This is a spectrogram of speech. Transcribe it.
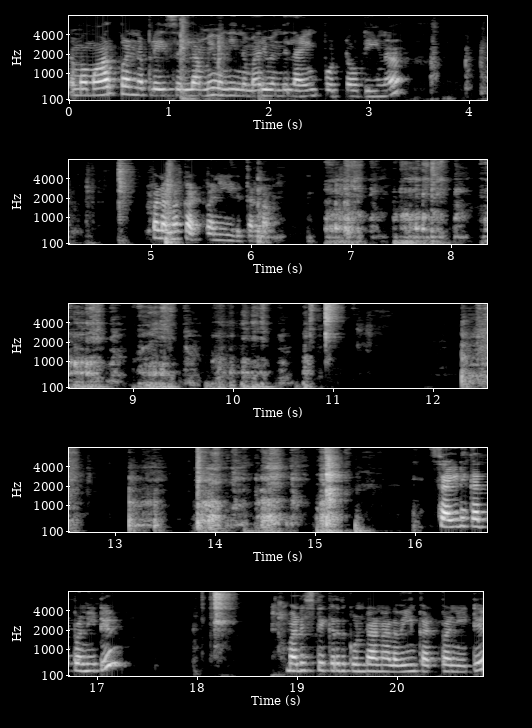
நம்ம மார்க் பண்ண பிளேஸ் எல்லாமே வந்து இந்த மாதிரி வந்து லைன் போட்டோம் அப்படின்னா இப்போ நம்ம கட் பண்ணி எடுத்துடலாம். சைடு கட் பண்ணிவிட்டு மடிச்சு தைக்கிறதுக்கு உண்டான அளவையும் கட் பண்ணிவிட்டு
